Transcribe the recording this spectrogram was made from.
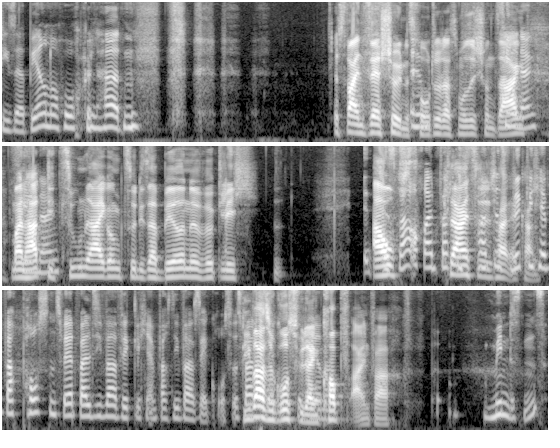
dieser Birne hochgeladen. Es war ein sehr schönes Ähm, Foto, das muss ich schon vielen sagen. Dank, Man hat Dank. die Zuneigung zu dieser Birne wirklich. Es Aufs war auch einfach, ich fand es wirklich erkannt. einfach postenswert, weil sie war wirklich einfach, sie war sehr groß. Es Die war so eine groß wie dein. Kopf einfach. Mindestens.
